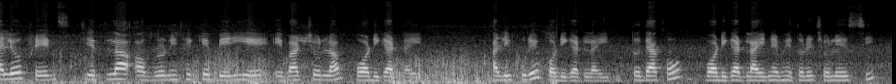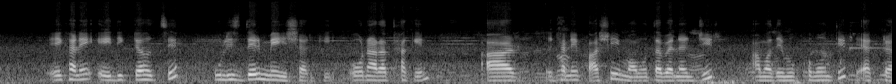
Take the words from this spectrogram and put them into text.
হ্যালো ফ্রেন্ডস, চেতলা অগ্রণী থেকে বেরিয়ে এবার চললাম বডিগার্ড লাইন আলিপুরে বডিগার্ড লাইন তো দেখো বডিগার্ড লাইনের ভেতরে চলে এসেছি। এখানে এই দিকটা হচ্ছে পুলিশদের মেস আর কি, ওনারা থাকেন। আর এখানে পাশেই মমতা ব্যানার্জির, আমাদের মুখ্যমন্ত্রীর একটা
